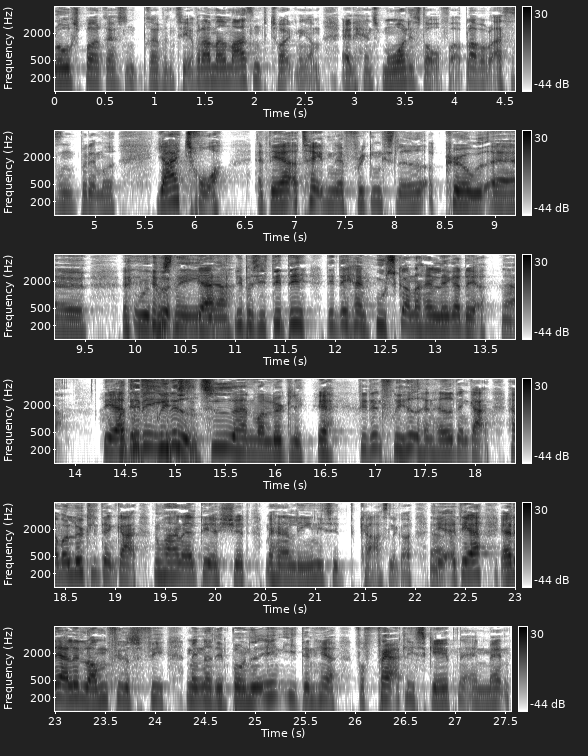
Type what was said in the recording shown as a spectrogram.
Rosebud repræsen- repræsenterer. For der er meget, meget sådan fortolkning om, at hans mor det står for, bla bla bla, altså sådan på den måde. Jeg tror, at det er at tage den der freaking slæde og køre ud af... Øh, Ude på sneen, ja, ja. lige præcis. Det er det, det er det, han husker, når han ligger der. Ja. Det er og det er det frihed. eneste tid, han var lykkelig. Ja, det er den frihed, han havde dengang. Han var lykkelig dengang. Nu har han alt det her shit, men han er alene i sit castle. Ikke? Det, er, det er, ja, det er lidt lommefilosofi, men når det er bundet ind i den her forfærdelige skæbne af en mand,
